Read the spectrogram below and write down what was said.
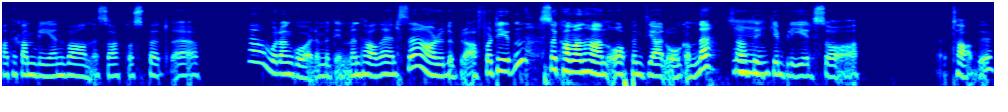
At det kan bli en vanesak å spørre ja, hvordan går det med din mentale helse. Har du det bra for tiden? Så kan man ha en åpen dialog om det, så at det Mm. ikke blir så tabu.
